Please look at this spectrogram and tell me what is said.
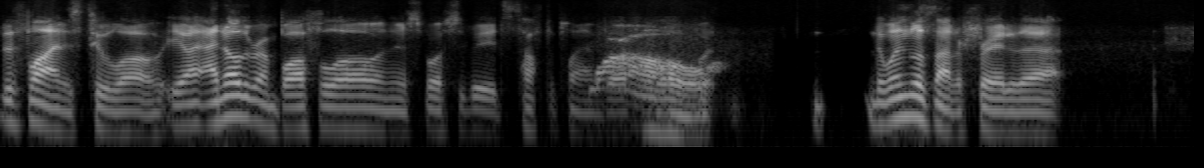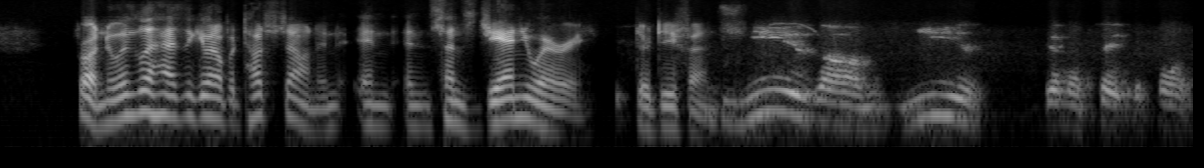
this line is too low. Yeah, I know they're in Buffalo and they're supposed to be. It's tough to play in Buffalo, Wow. but New England's not afraid of that. Bro, New England hasn't given up a touchdown in, in, in since January. Their defense. He is, um, he is gonna take the point.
